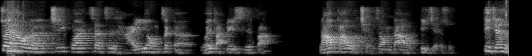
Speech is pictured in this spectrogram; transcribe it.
最后呢，机关甚至还用这个违反律师法，然后把我遣送到地检署，地检署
